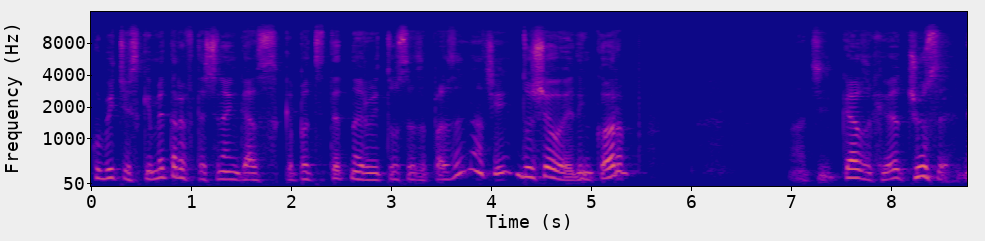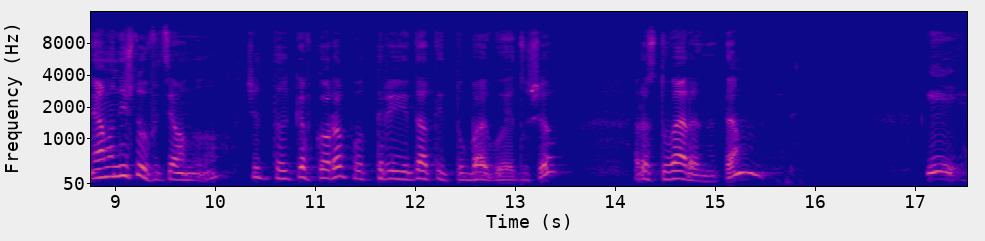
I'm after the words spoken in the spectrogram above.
кубически метра втечнен газ. Капацитет на Ревитуса запазен. Значи дошъл е един кораб, Значи, казаха, чу се, няма нищо официално, но, че такъв кораб от Тринидад и Тобаго е дошъл, разтоварен е там и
